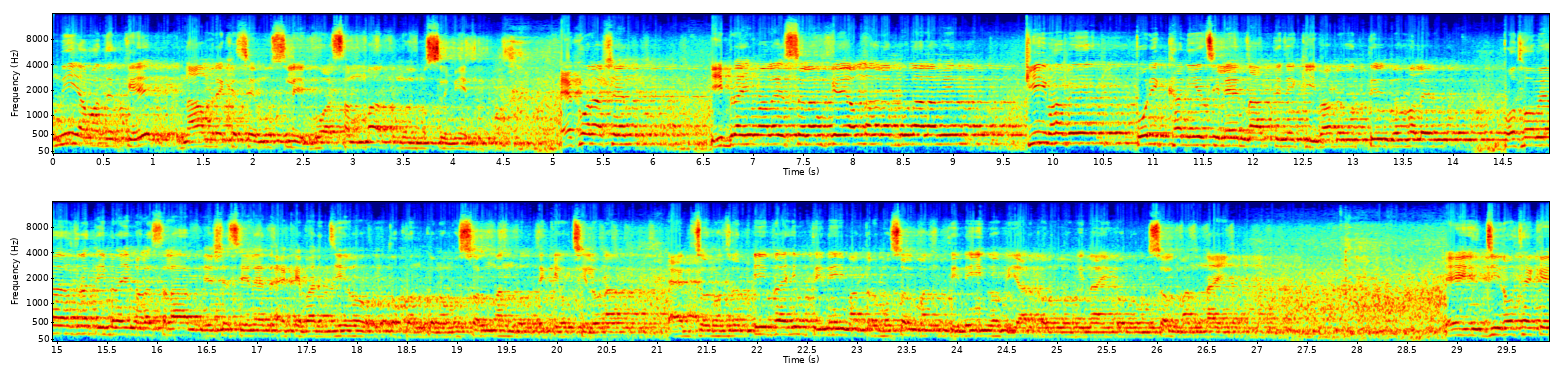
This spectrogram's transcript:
উনি আমাদেরকে নাম রেখেছে মুসলিম। হুয়া সাম্মা কুমুল মুসলিমিন। এখন আসেন ইব্রাহিম আলাইসাল্লামকে আল্লাহ কীভাবে পরীক্ষা নিয়েছিলেন না তিনি কীভাবে উত্তীর্ণ হলেন? প্রথমে হজরত ইব্রাহিম আলাইসাল্লাম এসেছিলেন একেবারে জিরো। তখন কোনো মুসলমান বলতে কেউ ছিল না। একজন হজরত ইব্রাহিম, তিনিই মাত্র মুসলমান, তিনিই নবী, আর কোনো নবী নাই, কোনো মুসলমান নাই। এই জিরো থেকে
